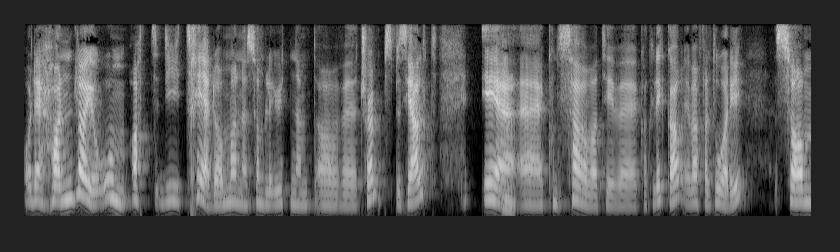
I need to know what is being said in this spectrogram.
Og det handler jo om at de tre dommerne som ble utnevnt av eh, Trump spesielt, er mm. konservative katolikker, i hvert fall to av de, som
